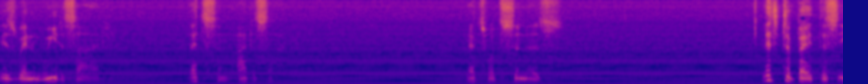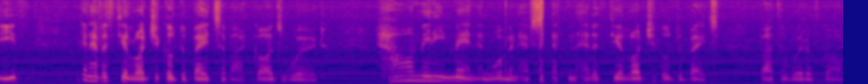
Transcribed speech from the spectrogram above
is when we decide. That's sin. I decide. That's what sin is. Let's debate this, Eve. We're going to have a theological debate about God's word. How many men and women have sat and had a theological debate about the word of God?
